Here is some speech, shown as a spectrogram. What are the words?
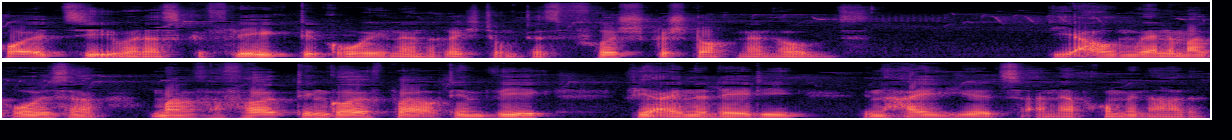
rollt sie über das gepflegte Grün in Richtung des frisch gestochenen Holes. Die Augen werden immer größer und man verfolgt den Golfball auf dem Weg wie eine Lady, in High Heels an der Promenade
